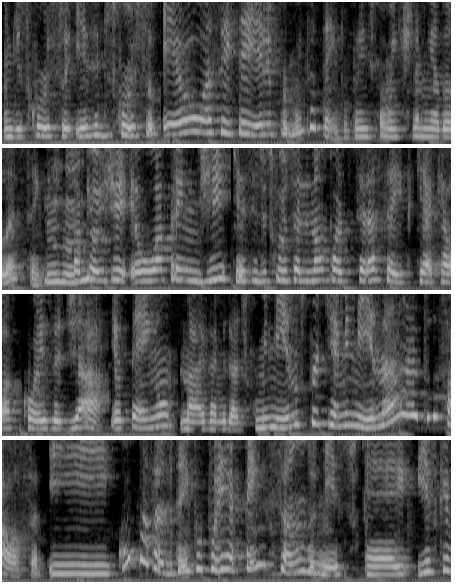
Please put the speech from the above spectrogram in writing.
um discurso, e esse discurso eu aceitei ele por muito tempo, principalmente na minha adolescência. Uhum. Só que hoje eu aprendi que esse discurso ele não pode ser aceito, que é aquela coisa de ah, eu tenho mais amizade com meninos porque menina é tudo falsa. E com o passar do tempo eu fui repensando nisso. É, e eu fiquei,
